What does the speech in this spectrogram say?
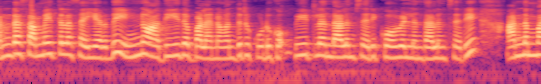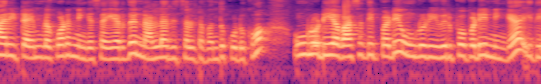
அந்த சமயத்தில் செய்கிறது இன்னும் அதீத பலனை வந்துட்டு கொடுக்கும். வீட்டில் இருந்தாலும் சரி கோவிலில் இருந்தாலும் சரி அந்த மாதிரி டைமில் கூட நீங்கள் செய்கிறது நல்ல ரிசல்ட்டை வந்து கொடுக்கும். உங்களுடைய வசதிப்படி உங்களுடைய விருப்பப்படி நீங்கள் இது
